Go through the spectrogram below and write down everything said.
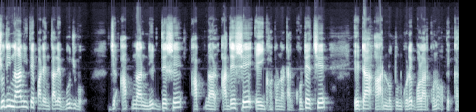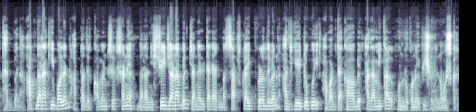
যদি না নিতে পারেন তাহলে বুঝব যে আপনার নির্দেশে, আপনার আদেশে এই ঘটনাটা ঘটেছে, এটা আর নতুন করে বলার কোনো অপেক্ষা থাকবে না। আপনারা কি বলেন? আপনাদের কমেন্ট সেকশানে আপনারা নিশ্চয়ই জানাবেন। চ্যানেলটাকে একবার সাবস্ক্রাইব করে দেবেন। আজকে এটুকুই। আবার দেখা হবে আগামীকাল অন্য কোনো এপিসোডে নমস্কার।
